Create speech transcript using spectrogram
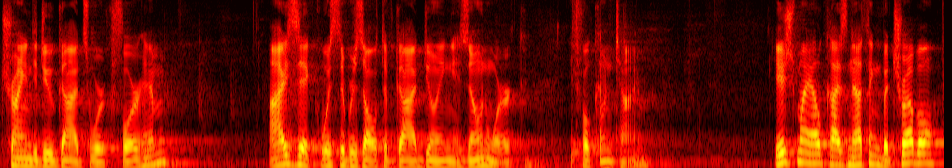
trying to do God's work for him. Isaac was the result of God doing his own work, full own time. Ishmael caused nothing but trouble.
